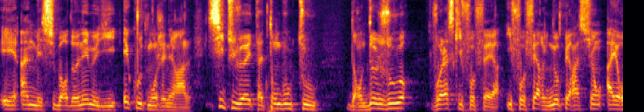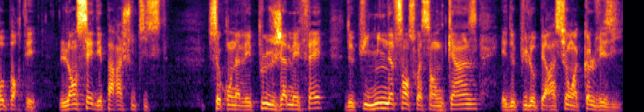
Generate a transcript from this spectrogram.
et un de mes subordonnés me dit "Écoute, mon général, si tu veux être à Tombouctou dans deux jours, voilà ce qu'il faut faire. Il faut faire une opération aéroportée, lancer des parachutistes." Ce qu'on n'avait plus jamais fait depuis 1975 et depuis l'opération à Colvézi.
